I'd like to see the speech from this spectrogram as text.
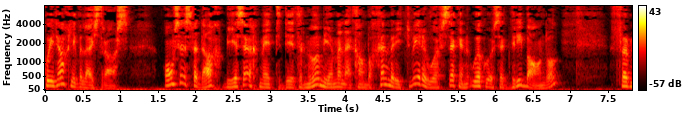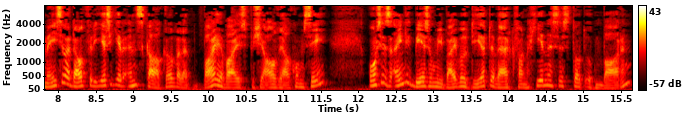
Goeiedag liewe luisteraars. Ons is vandag besig met Deuteronomium en ek gaan begin met die tweede hoofstuk en ook hoofstuk 3 behandel. Vir mense wat dalk vir die eerste keer inskakel, wil ek baie baie spesiaal welkom sê. Ons is eintlik besig om die Bybel deur te werk van Genesis tot Openbaring.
